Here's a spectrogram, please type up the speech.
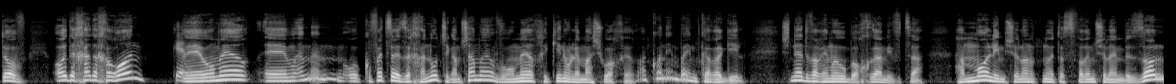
טוב, עוד אחד אחרון. כן. אה, הוא אומר, הוא קופץ לאיזה חנות שגם שם היה, והוא אומר, חיכינו למשהו אחר. הקונים באים כרגיל. שני דברים היו בעוכרי המבצע. המו"לים שלא נתנו את הספרים שלהם בזול,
